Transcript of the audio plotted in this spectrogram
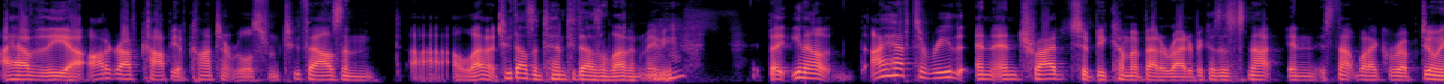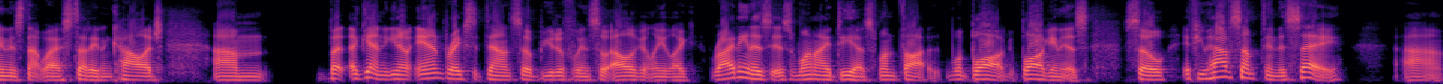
I have the uh, autographed copy of Content Rules from 2011, 2010, 2011, maybe. Mm-hmm. But you know, I have to read and, and try to become a better writer because it's not in it's not what I grew up doing. It's not what I studied in college. Um, but again, you know, Ann breaks it down so beautifully and so elegantly. Like writing is, is one idea, it's one thought. What blog blogging is. So if you have something to say, uh,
